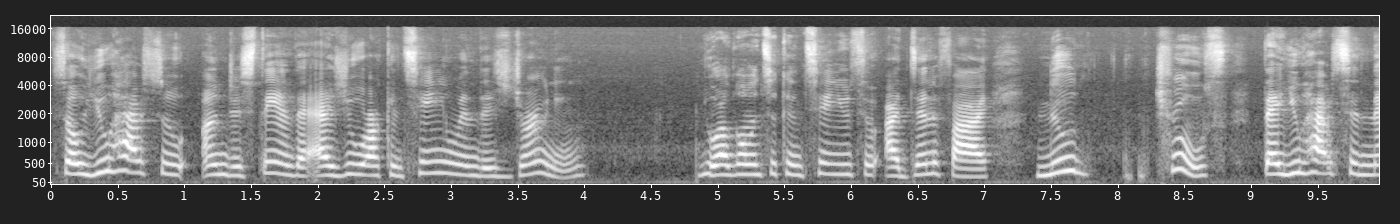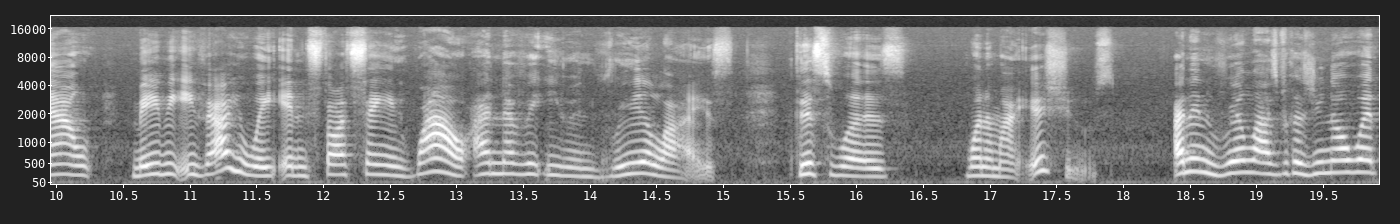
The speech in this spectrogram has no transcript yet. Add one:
So you have to understand that as you are continuing this journey, you are going to continue to identify new truths that you have to now maybe evaluate and start saying, wow, I never even realized this was one of my issues. I didn't realize because you know what?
